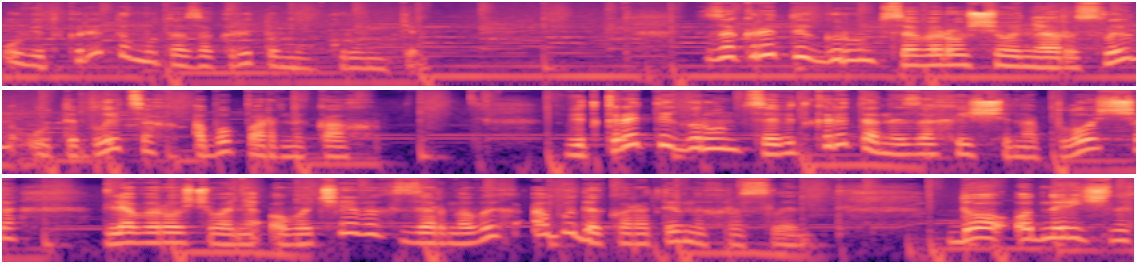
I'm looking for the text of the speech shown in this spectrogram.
у відкритому та закритому ґрунті. Закритий ґрунт це вирощування рослин у теплицях або парниках. Відкритий ґрунт це відкрита незахищена площа для вирощування овочевих, зернових або декоративних рослин. До однорічних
